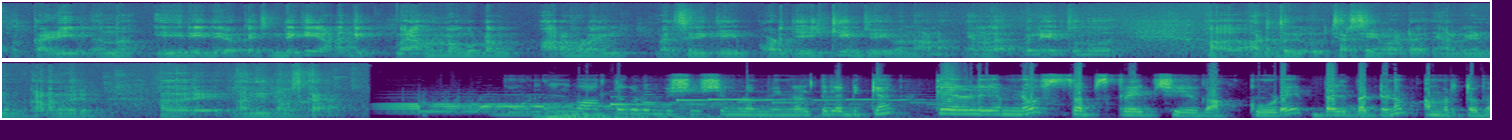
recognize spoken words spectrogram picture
ഒക്കെ കഴിയും എന്ന് ഈ രീതിയിലൊക്കെ ചിന്തിക്കുകയാണെങ്കിൽ രാഹുൽ മങ്കൂട്ടം ആറന്മുളയിൽ മത്സരിക്കുകയും അവിടെ ജയിക്കുകയും ചെയ്യുമെന്നാണ് ഞങ്ങൾ വിലയിരുത്തുന്നത്. അടുത്തൊരു ചർച്ചയുമായിട്ട് ഞങ്ങൾ വീണ്ടും കടന്നു വരും അതുവരെ നന്ദി നമസ്കാരം. കൂടുതൽ വാർത്തകളും വിശേഷങ്ങളും നിങ്ങൾക്ക് ലഭിക്കാൻ കേരളീയം ന്യൂസ് സബ്സ്ക്രൈബ് ചെയ്യുക. കൂടെ ബെൽ ബട്ടണും അമർത്തുക.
